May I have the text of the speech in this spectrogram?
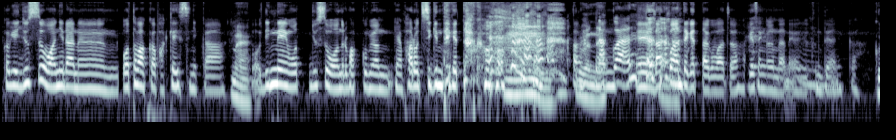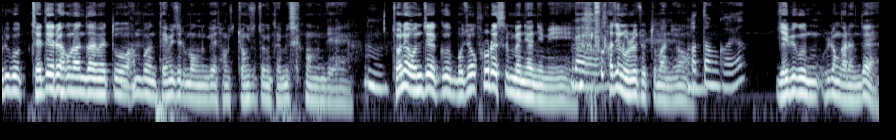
거기 뉴스원이라는 워터마크가 박혀 있으니까 네. 뭐 닉네임 워- 뉴스원으로 바꾸면 그냥 바로 직인 되겠다고. 음, 그러네. 낙관. 네, 낙관 되겠다고 맞아. 그게 생각나네요. 군대 하니까. 그리고 제대를 하고 난 다음에 또 한 번 데미지를 먹는 게 정신, 정신적인 데미지를 먹는 게 음. 전에 언제 그 뭐죠 프로레슬 매니아님이 네. 사진 올려줬더만요. 어떤 거요? 예비군 훈련 가는데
